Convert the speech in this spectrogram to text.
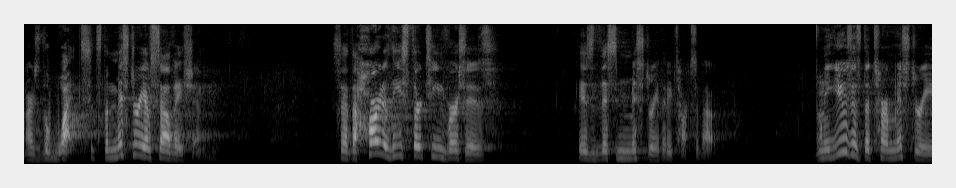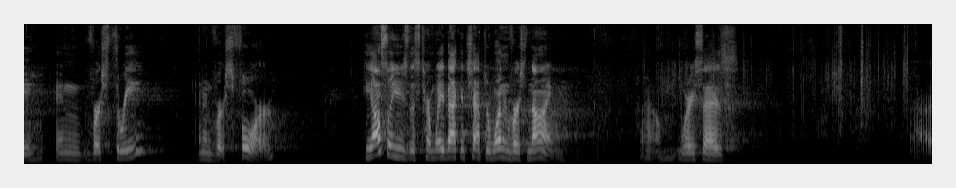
are the what. It's the mystery of salvation. So, at the heart of these 13 verses is this mystery that he talks about. And he uses the term mystery in verse 3 and in verse 4. He also used this term way back in chapter 1 and verse 9, uh, where he says, uh,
